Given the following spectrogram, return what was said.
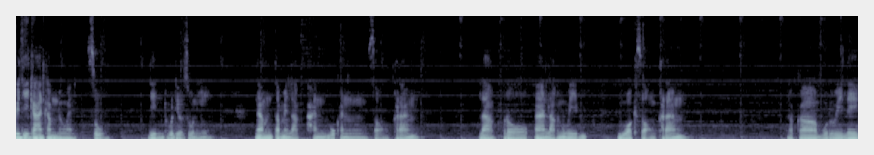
วิธีการคำนวณสูตรดินตัวเดียวสูตรนี้นำตำแหน่งหลักพันบวกกัน 2 ครั้ง หลักโรอาหลักหน่วยบวก 2 ครั้ง แล้วก็บวกด้วยเลข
